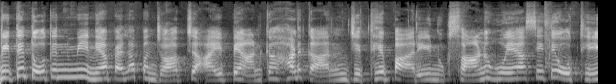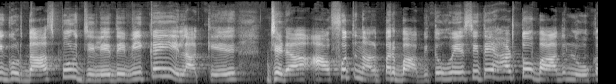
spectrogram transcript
ਬੀਤੇ 2-3 ਮਹੀਨਿਆਂ ਪਹਿਲਾਂ ਪੰਜਾਬ 'ਚ ਆਏ ਭਿਆਨਕ ਹੜ੍ਹ ਕਾਰਨ ਜਿੱਥੇ ਭਾਰੀ ਨੁਕਸਾਨ ਹੋਇਆ ਸੀ ਤੇ ਉੱਥੇ ਹੀ ਗੁਰਦਾਸਪੁਰ ਜ਼ਿਲ੍ਹੇ ਦੇ ਵੀ ਕਈ ਇਲਾਕੇ ਜਿਹੜਾ ਆਫਤ ਨਾਲ ਪ੍ਰਭਾਵਿਤ ਹੋਏ ਸੀ ਤੇ ਹੜ੍ਹ ਤੋਂ ਬਾਅਦ ਲੋਕ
